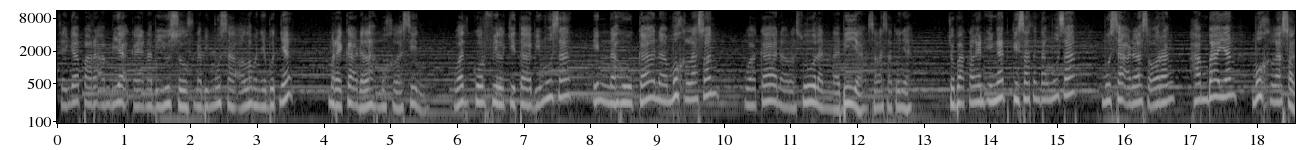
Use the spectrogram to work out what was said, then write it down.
Sehingga para ambia kayak Nabi Yusuf, Nabi Musa, Allah menyebutnya mereka adalah mukhlasin. Wadkur fil kitabi Musa innahu kana mukhlason wa kana rasulan nabiyya salah satunya. Coba kalian ingat kisah tentang Musa. Musa adalah seorang hamba yang mukhlason,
